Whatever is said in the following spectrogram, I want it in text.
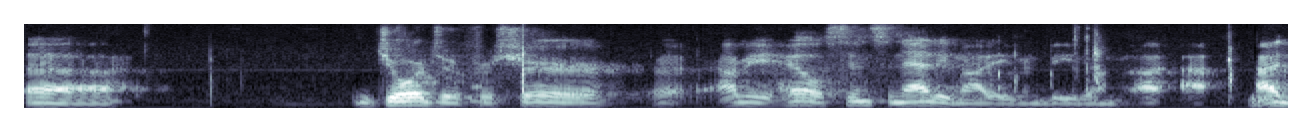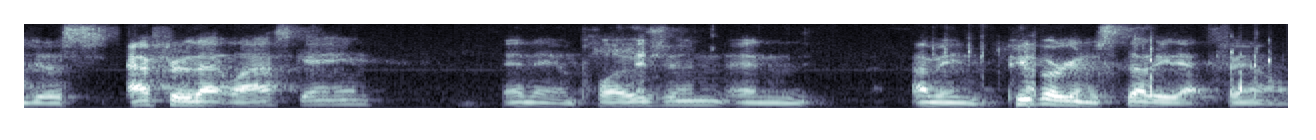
uh, Georgia for sure. Uh, I mean, hell, Cincinnati might even beat them. I, I, I just after that last game and the implosion, and I mean, people are going to study that film.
